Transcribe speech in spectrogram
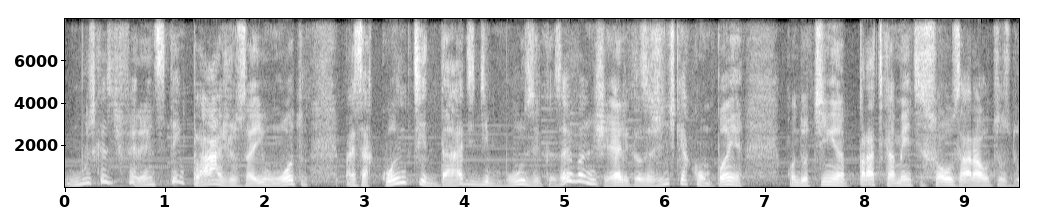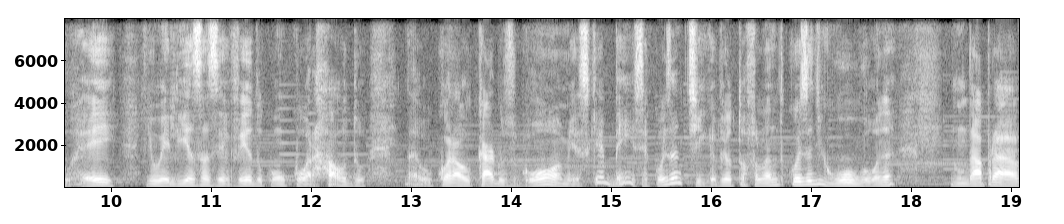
músicas diferentes, tem plágios aí, um outro, mas a quantidade de músicas evangélicas, a gente que acompanha, quando tinha praticamente só os arautos do rei e o Elias Azevedo com o coral do né, o coral Carlos Gomes, que é bem, isso é coisa antiga, viu? Eu estou falando coisa de Google, né? Não dá para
